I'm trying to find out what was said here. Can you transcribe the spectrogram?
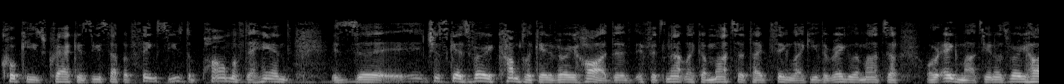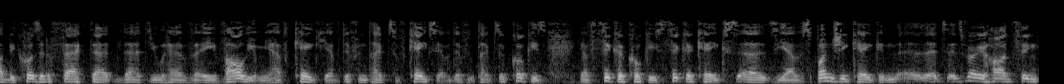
cookies, crackers, these type of things, to use the palm of the hand is uh, it just gets very complicated, very hard. If it's not like a matzah type thing, like either regular matzah or egg matzah, you know, it's very hard because of the fact that that you have a volume, you have cake, you have different types of cakes, you have different types of cookies, you have thicker cookies thicker cakes, uh, you have spongy cake, and uh, it's it's a very hard thing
